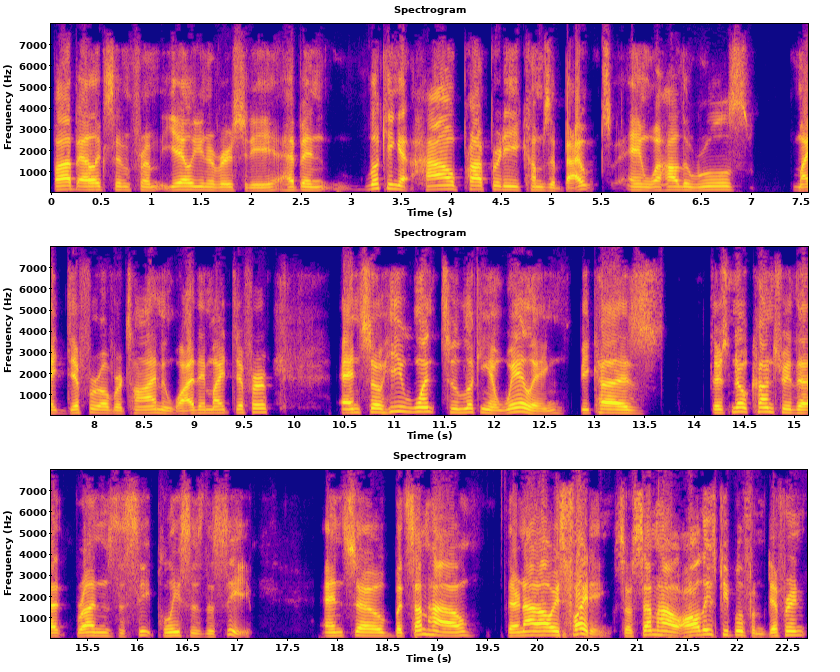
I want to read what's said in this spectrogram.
Bob Ellickson from Yale University, had been looking at how property comes about and how the rules might differ over time and why they might differ. And so he went to looking at whaling because there's no country that runs the sea, polices the sea. And so, but somehow they're not always fighting. So somehow all these people from different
